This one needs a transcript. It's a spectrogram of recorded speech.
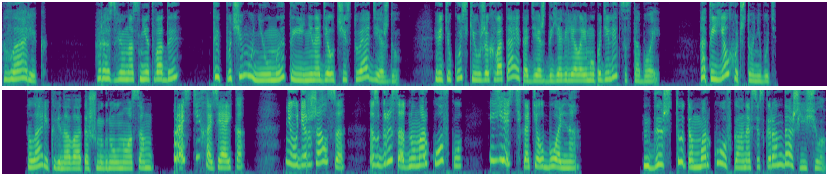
«Ларик, «Разве у нас нет воды? Ты почему не умытый и не надел чистую одежду? Ведь у Кузьки уже хватает одежды, я велела ему поделиться с тобой. А ты ел хоть что-нибудь?» Ларик виновато шмыгнул носом. «Прости, хозяйка. Не удержался, сгрыз одну морковку есть хотел больно». «Да что там морковка, она вся с карандаш еще!»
